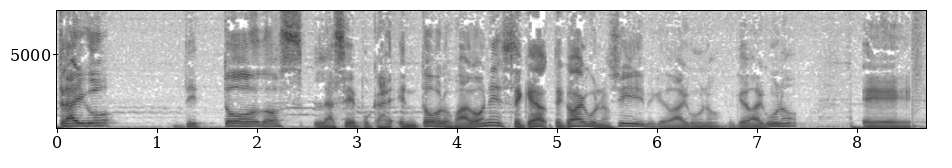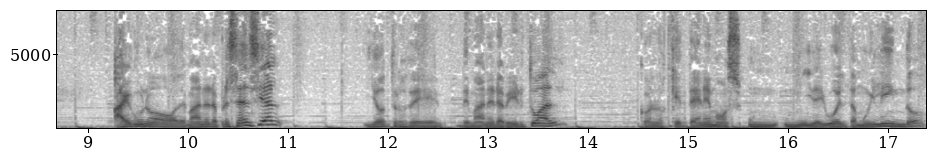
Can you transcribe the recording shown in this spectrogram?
traigo de todas las épocas, en todos los vagones. ¿Te quedó, ¿Te quedó alguno? Sí, me quedó alguno, me quedó alguno. Eh, alguno de manera presencial y otros de, de manera virtual, con los que tenemos un, un ida y vuelta muy lindo.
